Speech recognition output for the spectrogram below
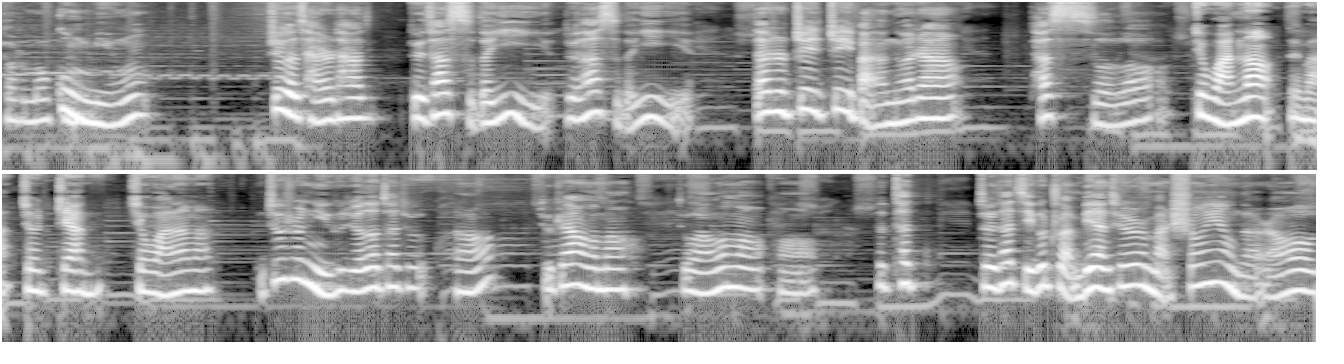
叫什么共鸣，这个才是他对他死的意义，对他死的意义。但是这这一版的哪吒，他死了就完了，对吧？就这样就完了吗？就是你会觉得他就啊，就这样了吗？就完了吗？啊，他他对他几个转变其实是蛮生硬的，然后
